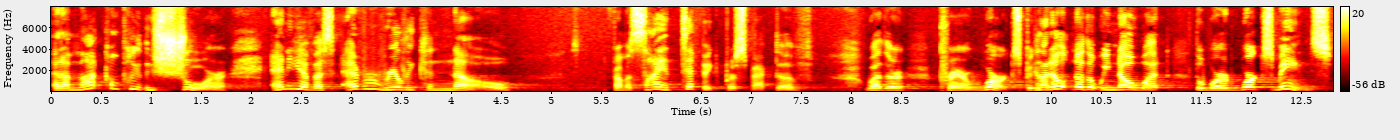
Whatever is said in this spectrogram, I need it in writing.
And I'm not completely sure any of us ever really can know from a scientific perspective whether prayer works, because I don't know that we know what the word works means.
